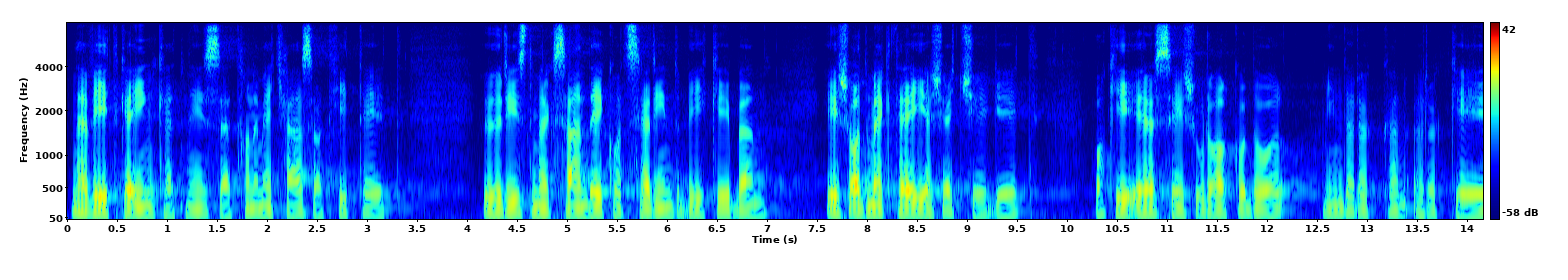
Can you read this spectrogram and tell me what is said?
ne védkeinket nézzet, hanem egyházat hitét, őrizd meg szándékot szerint békében, és add meg teljes egységét, aki élsz és uralkodol mindörökkön örökké.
